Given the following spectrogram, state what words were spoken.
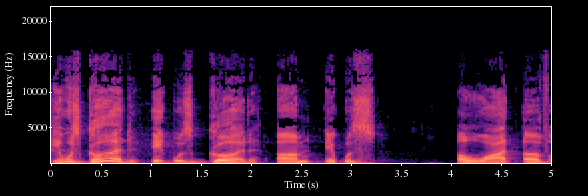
it was good. It was good. Um, it was a lot of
